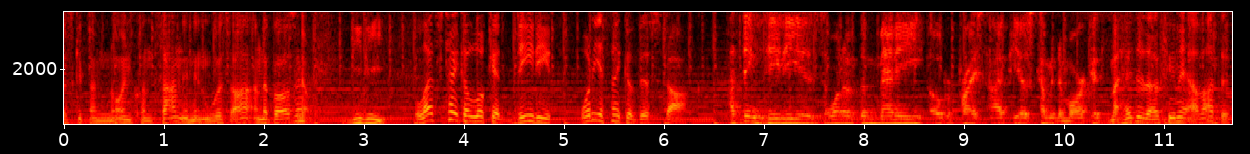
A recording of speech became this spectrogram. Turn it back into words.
Es gibt einen neuen Konzern in den USA an der Börse. Genau. Didi. Let's take a look at Didi. What do you think of this stock? I think Didi is one of the many overpriced IPOs coming to market. Man hätte da viel mehr erwartet.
